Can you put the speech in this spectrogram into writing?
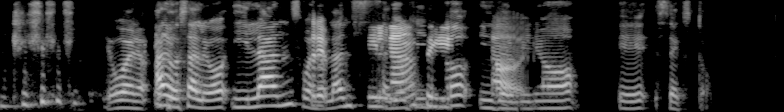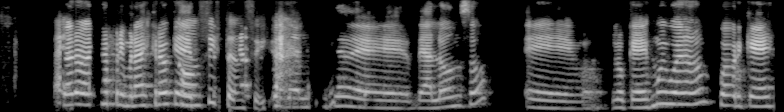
Y bueno, algo es algo. Y Lance, bueno, Pero- Lance y salió Lance, sí. quinto y terminó eh, sexto. Claro, es la primera vez creo que Consistency. de, de Alonso, eh, lo que es muy bueno porque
